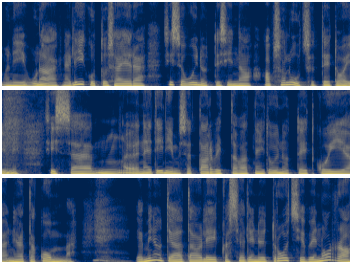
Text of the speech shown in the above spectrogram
mõni uneaegne liigutushäire, siis see uinuti sinna absoluutselt ei toimi. siis need inimesed tarvitavad neid uinuteid kui nii-öelda komme. ja minu teada oli, kas see oli nüüd Rootsi või Norra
